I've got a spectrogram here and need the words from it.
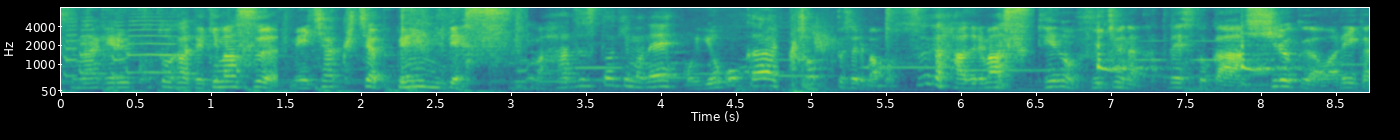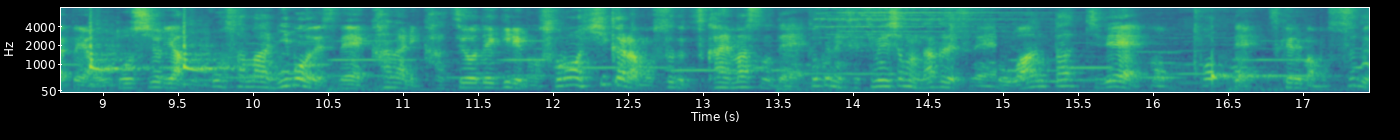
つなげることができます。めちゃくちゃ便利です。ま、外す時もねもう横からチョップすればもうすぐ外れます。手の不自由な方ですとか視力が悪い方やお年寄りやお子様にもですねかなり活用できる。もうその日からもうすぐ使えますので特に説明書もなくですねもうワンタッチでもうポッてつければもうすぐ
